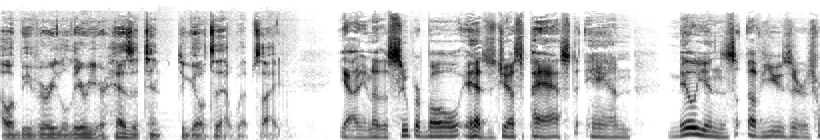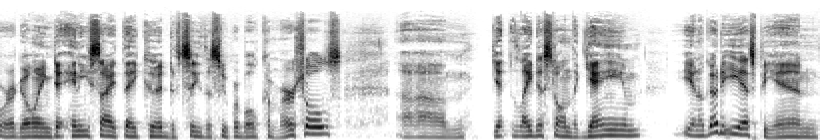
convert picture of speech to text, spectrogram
I would be very leery or hesitant to go to that website. Yeah, you know, the Super Bowl has just passed, and millions of users were going to any site they could to see the Super Bowl commercials, um, get latest on the game. You know, go to ESPN,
